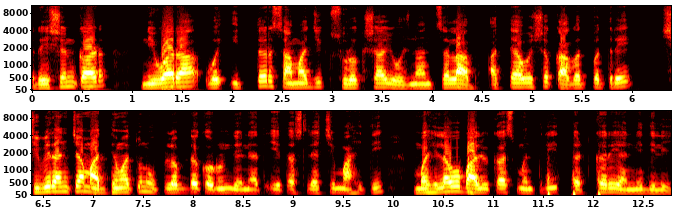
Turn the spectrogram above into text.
रेशन कार्ड निवारा व इतर सामाजिक सुरक्षा योजनांचा लाभ अत्यावश्यक कागदपत्रे शिबिरांच्या माध्यमातून उपलब्ध करून देण्यात येत असल्याची माहिती महिला व बालविकास मंत्री तटकरे यांनी दिली.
